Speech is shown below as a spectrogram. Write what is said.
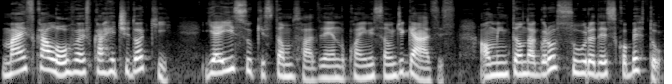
mais calor vai ficar retido aqui. E é isso que estamos fazendo com a emissão de gases, aumentando a grossura desse cobertor.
